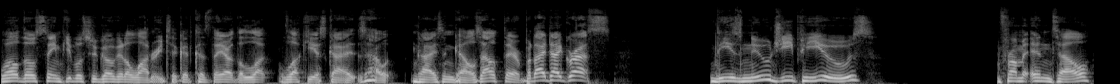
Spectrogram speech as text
well, those same people should go get a lottery ticket because they are the luck- luckiest guys out, guys and gals out there. But I digress. These new GPUs from Intel,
